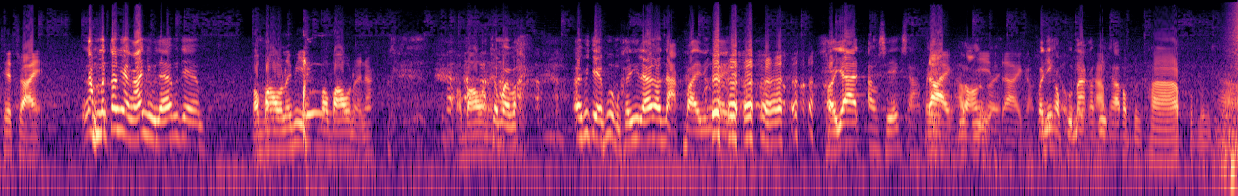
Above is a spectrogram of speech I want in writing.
เทสไรนั่นมันต้องอย่างนั้นอยู่แล้วพี่เจมส์เบาๆนะพี่เบาๆหน่อยนะเบาๆหน่อยทำไมวะ ไอยพี่เจมส์พูดเหมือนครั้งที่แล้วเราหนักไปหรือไง ขออนุญาตเอา CX3 ไปได้ครับลองพี่หน่อยได้ครับวันนี้ขอบคุณมากครับพี่ครับ ขอบคุณครับขอบคุณครับ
